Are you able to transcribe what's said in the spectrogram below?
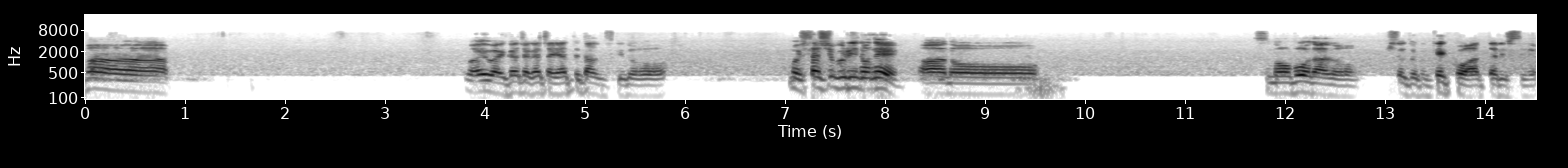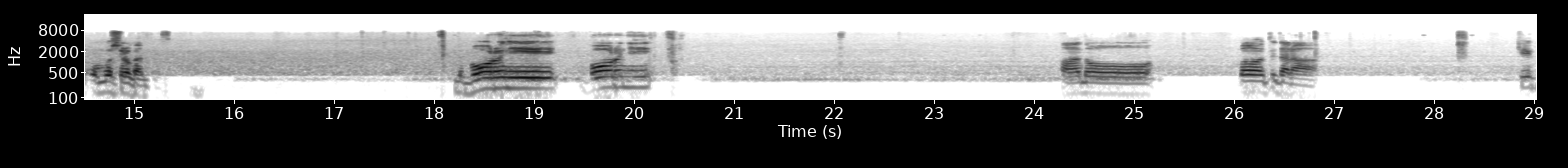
まあ、ワイワイガチャガチャやってたんですけど、まあ、久しぶりのね、あのースノーボーダーの人とか結構あったりしてね面白かったです。でボールに、ボールに、あのー、回ってたら、結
